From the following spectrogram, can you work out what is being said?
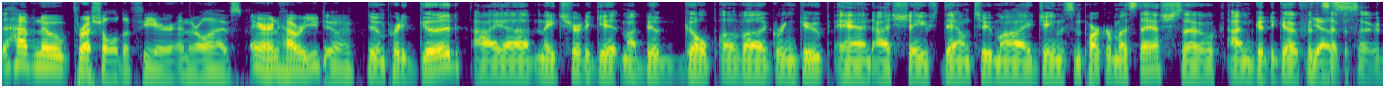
have no threshold of fear in their lives. Aaron, how are you doing? Doing pretty good. I uh, made sure to get my big gulp of uh, green goop and I shaved down to my Jameson Parker mustache, so I'm good to go for Yes. this episode.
